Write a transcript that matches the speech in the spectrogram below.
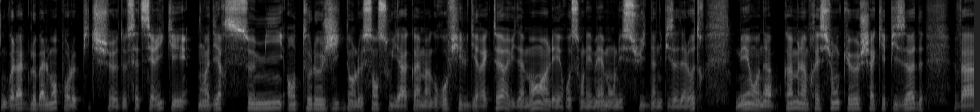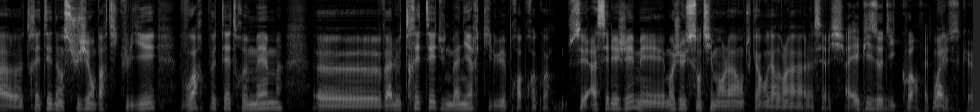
Donc voilà globalement pour le pitch de cette série qui est, on va dire, semi-anthologique dans le sens où il y a quand même un gros fil directeur, évidemment, hein, les héros sont les mêmes, on les suit d'un épisode à l'autre, mais on a quand même l'impression que chaque épisode va euh, traiter d'un sujet en particulier, voire peut-être même euh, va le traiter d'une manière qui lui est propre, quoi. C'est assez léger, mais moi j'ai eu ce sentiment-là, en tout cas en regardant la, série. Bah, épisodique, quoi, en fait, plus que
